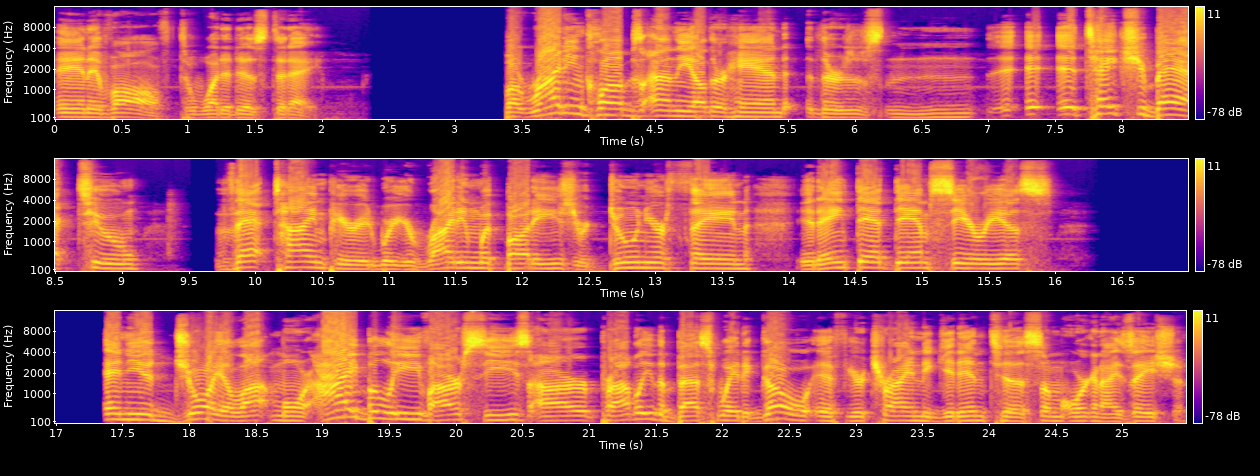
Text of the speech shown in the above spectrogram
and evolved to what it is today. But riding clubs, on the other hand, there's it, it takes you back to that time period where you're riding with buddies, you're doing your thing, it ain't that damn serious, and you enjoy a lot more. I believe RCs are probably the best way to go if you're trying to get into some organization.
